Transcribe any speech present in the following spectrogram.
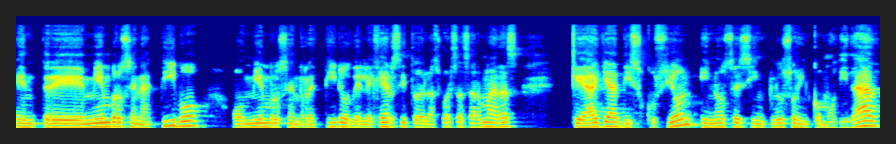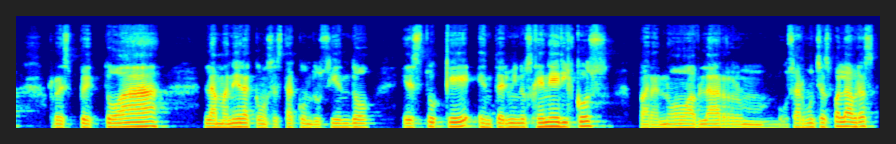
entre miembros en activo o miembros en retiro del ejército, de las Fuerzas Armadas, que haya discusión y no sé si incluso incomodidad respecto a la manera como se está conduciendo esto que en términos genéricos, para no hablar, mm, usar muchas palabras,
